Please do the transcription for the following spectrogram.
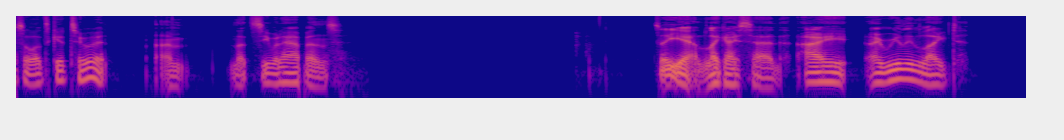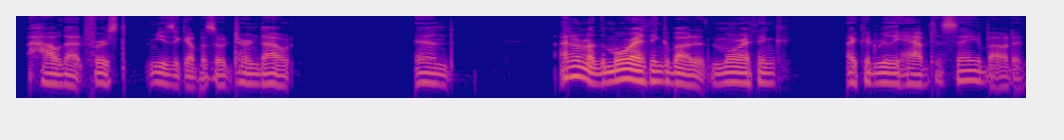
So let's get to it. I'm let's see what happens. So yeah, like I said, I I really liked how that first music episode turned out. And I don't know, the more I think about it, the more I think I could really have to say about it.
